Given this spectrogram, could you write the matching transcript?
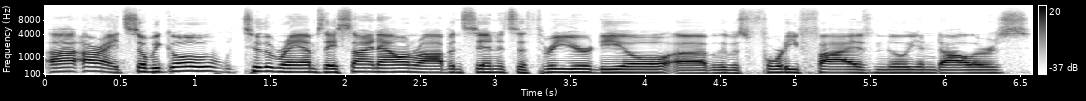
Uh, all right, so we go to the Rams. They sign Allen Robinson. It's a three-year deal. Uh, I believe it was forty-five million dollars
